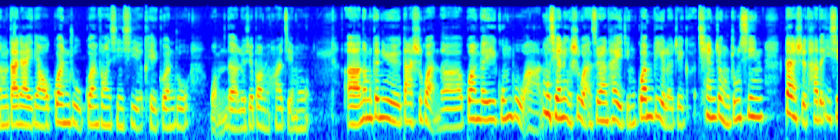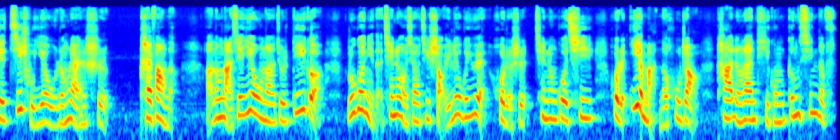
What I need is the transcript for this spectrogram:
那么大家一定要关注官方信息，也可以关注我们的留学爆米花节目。呃，那么根据大使馆的官微公布啊，目前领事馆虽然它已经关闭了这个签证中心，但是它的一些基础业务仍然是开放的啊。那么哪些业务呢？就是第一个，如果你的签证有效期少于六个月，或者是签证过期或者页满的护照。它仍然提供更新的服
